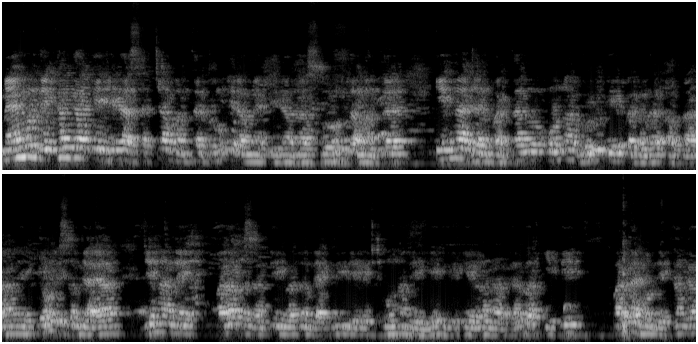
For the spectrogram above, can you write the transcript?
ਮੈਂ ਹੁਣ ਦੇਖਾਂਗਾ ਕਿ ਜਿਹੜਾ ਸੱਚਾ ਮੰਤਰ ਤੂੰ ਮੇਰਾ ਮੈਂ ਤੇਰਾ ਦਾ ਸੋਹ ਦਾ ਮੰਤਰ, ਇਹਨਾਂ ਜਨ ਭਗਤਾਂ ਨੂੰ ਉਹਨਾਂ ਗੁਰੂ ਪੀਰ ਪੈਗੰਬਰ ਅਵਤਾਰਾਂ ਨੇ ਕਿਉਂ ਨਹੀਂ ਸਮਝਾਇਆ, ਜਿਨ੍ਹਾਂ ਨੇ ਪਰਮ ਸੰਤੀ ਮਤਲਬ ਬੈਕਰੀ ਦੇ ਵਿੱਚ ਉਹਨਾਂ ਦੇ ਨੇਕ ਵਿਕੇ ਉਹਨਾਂ ਨਾਲ ਗੱਲਬਾਤ ਕੀਤੀ। ਪਰ ਮੈਂ ਹੁਣ ਦੇਖਾਂਗਾ,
